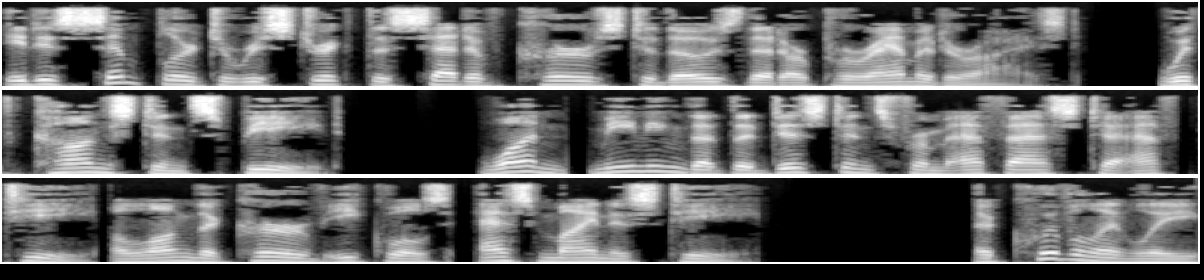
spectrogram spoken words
It is simpler to restrict the set of curves to those that are parameterized with constant speed 1, meaning that the distance from fs to f t along the curve equals s minus t. Equivalently,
